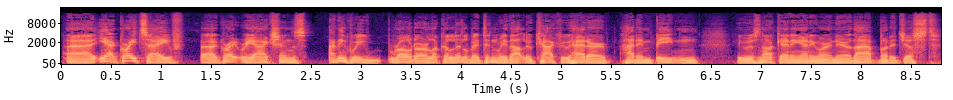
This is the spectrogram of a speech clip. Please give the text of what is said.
Uh, yeah, great save, uh, great reactions. I think we rode our luck a little bit, didn't we? That Lukaku header had him beaten. He was not getting anywhere near that, but it just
